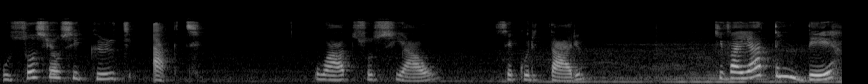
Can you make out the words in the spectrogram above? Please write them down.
o Social Security Act, o ato social securitário, que vai atender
